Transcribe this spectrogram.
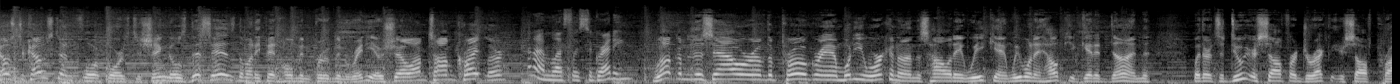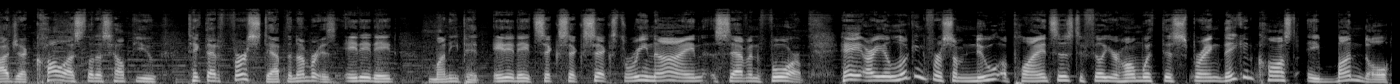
Coast to coast and floorboards to shingles. This is the Money Pit Home Improvement Radio Show. I'm Tom Kraeutler. And I'm Leslie Segrete. Welcome to this hour of the program. What are you working on this holiday weekend? We want to help you get it done. Whether it's a do it yourself or direct it yourself project, call us. Let us help you take that first step. The number is 888 Money Pit, 888 666 3974. Hey, are you looking for some new appliances to fill your home with this spring? They can cost a bundle.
